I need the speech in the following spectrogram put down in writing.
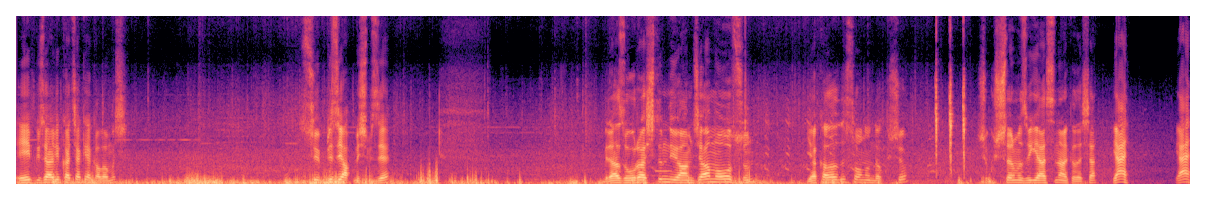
Eyüp güzel bir kaçak yakalamış. Sürpriz yapmış bize. Biraz uğraştım diyor amca ama olsun. Yakaladı sonunda kuşu. Şu kuşlarımız bir gelsin arkadaşlar. Gel. Gel.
